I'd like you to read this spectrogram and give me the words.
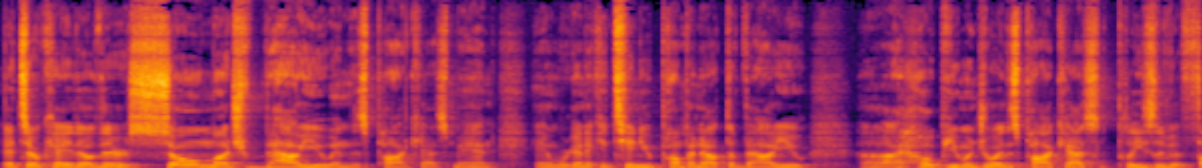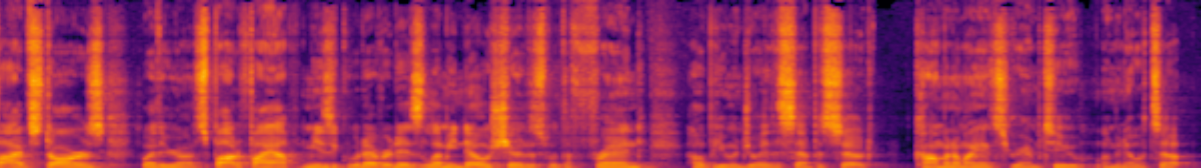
It's okay though. There's so much value in this podcast, man, and we're going to continue pumping out the value. Uh, I hope you enjoy this podcast. Please leave it five stars, whether you're on Spotify, Apple Music, whatever it is. Let me know. Share this with a friend. Hope you enjoy this episode. Comment on my Instagram too. Let me know what's up.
